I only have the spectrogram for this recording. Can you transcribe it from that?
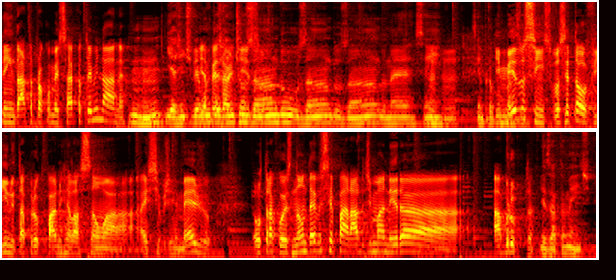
tem data para começar e para terminar, né? Uhum. E a gente vê e muita gente disso... usando, usando, usando, né? Sem, uhum. sem preocupação. E mesmo assim, se você tá ouvindo e tá preocupado em relação a, a esse tipo de remédio, outra coisa, não deve ser parado de maneira abrupta. Exatamente.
